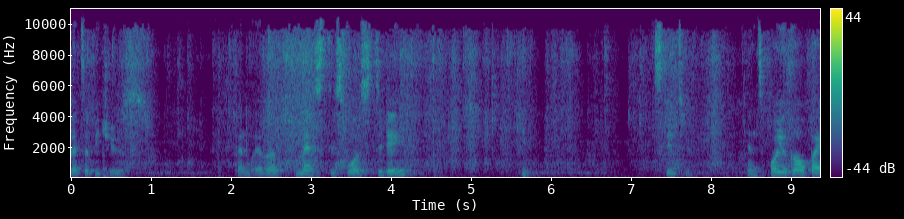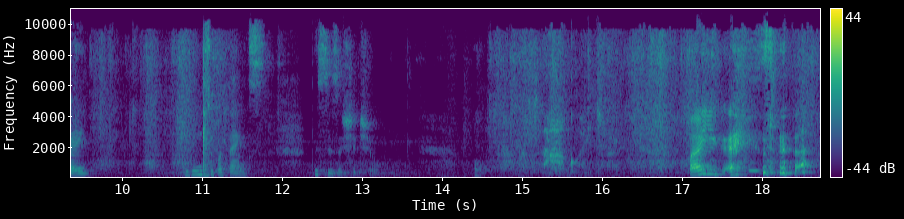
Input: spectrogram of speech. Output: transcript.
better videos than whatever mess this was today. Keep stay tuned and support your girl by giving super thanks. This is a shit show. Oh language language. Bye you guys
